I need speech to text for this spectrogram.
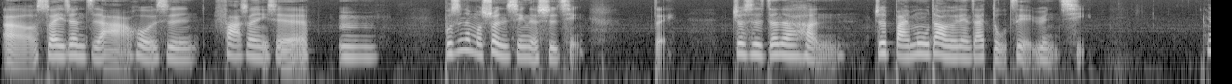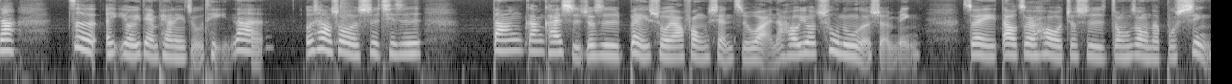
呃随一阵子啊，或者是发生一些嗯不是那么顺心的事情，对，就是真的很就是白目到有点在赌自己的运气。那这诶有一点偏离主题，那我想说的是，其实。当刚开始就是被说要奉献之外，然后又触怒了神明，所以到最后就是种种的不幸，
